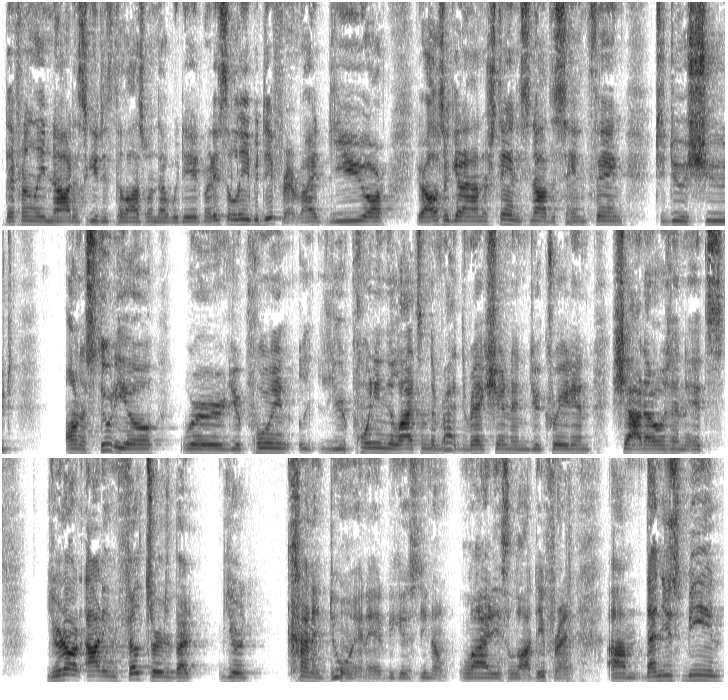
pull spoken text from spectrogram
Definitely not as good as the last one that we did, but it's a little bit different, right? You are you're also gonna understand it's not the same thing to do a shoot on a studio where you're point you're pointing the lights in the right direction and you're creating shadows and it's you're not adding filters but you're kind of doing it because you know light is a lot different um, than just being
